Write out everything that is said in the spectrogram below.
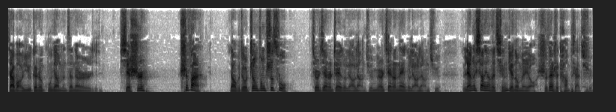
贾宝玉跟着姑娘们在那儿写诗、吃饭，要不就争风吃醋。今儿见着这个聊两句，明儿见着那个聊两句，连个像样的情节都没有，实在是看不下去。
